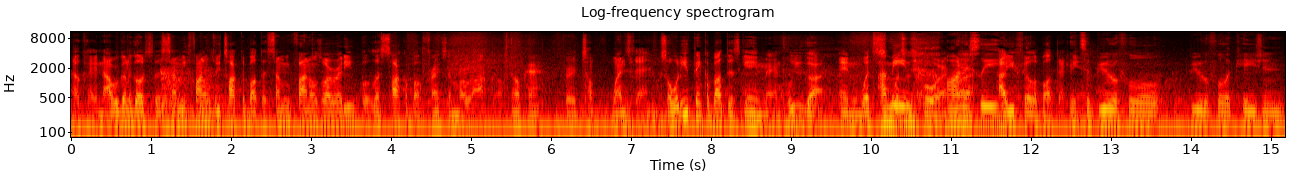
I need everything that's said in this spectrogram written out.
Yep. Okay, now we're gonna go to the semifinals. We talked about the semifinals already, but let's talk about France and Morocco Okay. for t- Wednesday. So, what do you think about this game, man? Who you got, and what's I mean, what's the score? Or honestly, how you feel about that game? It's a beautiful, beautiful occasion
